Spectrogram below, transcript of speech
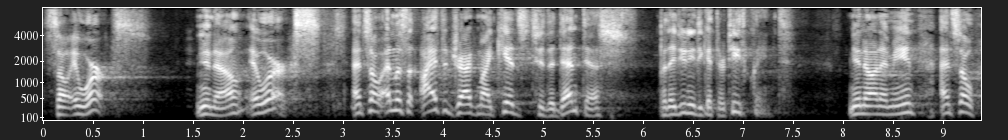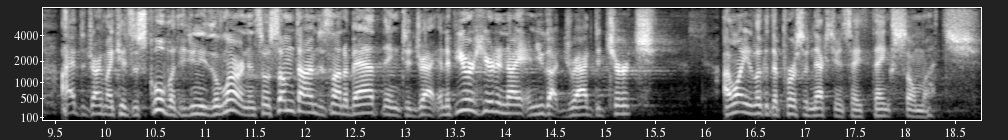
So it works. You know, it works. And so, and listen, I have to drag my kids to the dentist, but they do need to get their teeth cleaned. You know what I mean? And so I have to drag my kids to school, but they do need to learn. And so sometimes it's not a bad thing to drag. And if you're here tonight and you got dragged to church, I want you to look at the person next to you and say, thanks so much.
